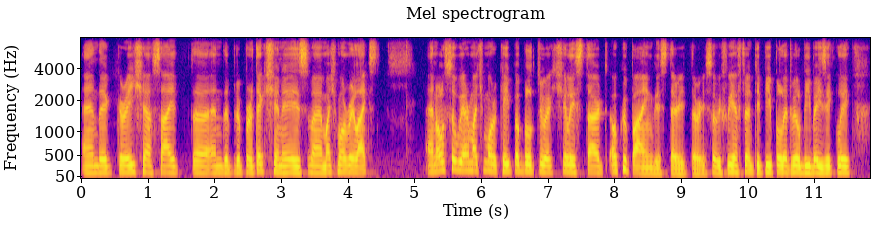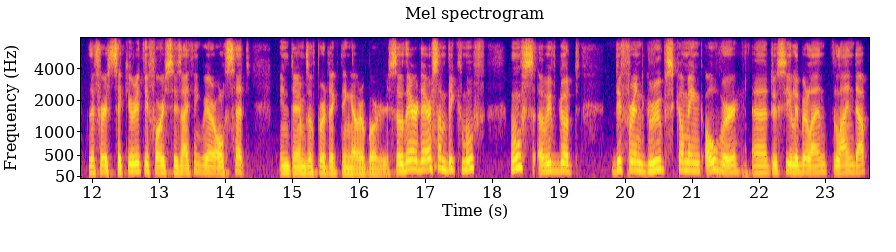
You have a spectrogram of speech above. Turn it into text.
and the Croatia side uh, and the, the, protection is uh, much more relaxed and also we are much more capable to actually start occupying this territory. So if we have 20 people, that will be basically the first security forces. I think we are all set in terms of protecting our borders. So there, there are some big move, moves. Uh, we've got different groups coming over uh, to see Liberland lined up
